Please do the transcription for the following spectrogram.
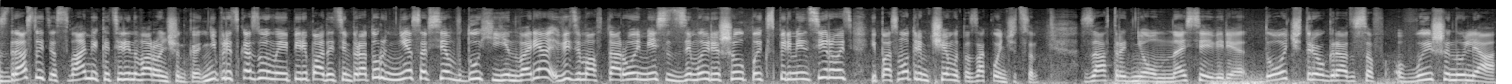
Здравствуйте, с вами Катерина Воронченко. Непредсказуемые перепады температур не совсем в духе января. Видимо, второй месяц зимы решил поэкспериментировать и посмотрим, чем это закончится. Завтра днем на севере до 4 градусов выше нуля.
